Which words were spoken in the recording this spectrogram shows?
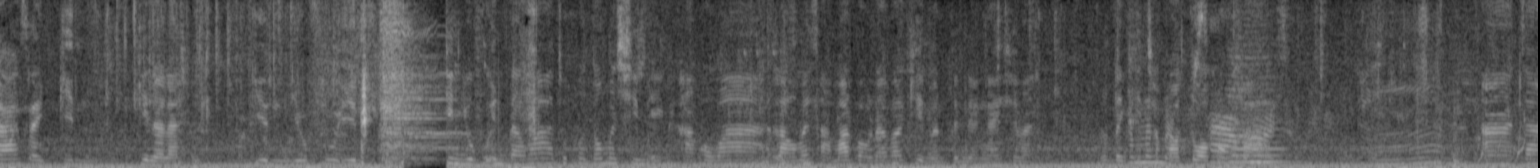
ดาใส่กลินกินอะไรกินยูฟูอิน กินยูฟูอินแปลว่าทุกคนต้องมาชิมเองนะคะ เพราะว่าเราไม่สามารถบอกได้ว่ากลิ่นมันเป็นยังไงใช่ไหมมันเป็นกลิ่นเฉพาะตัวของเขาอืมอ่าจ้า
